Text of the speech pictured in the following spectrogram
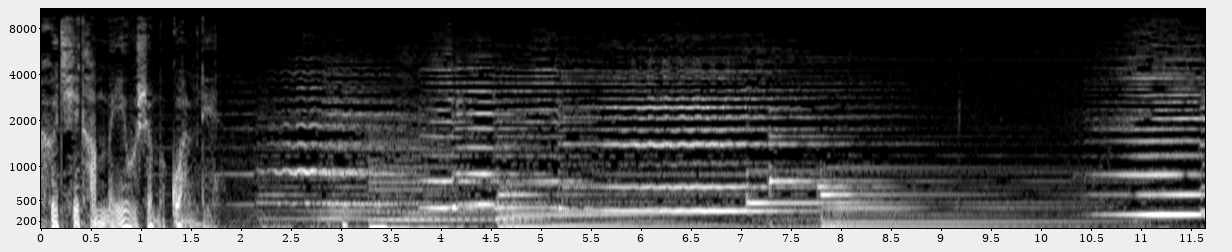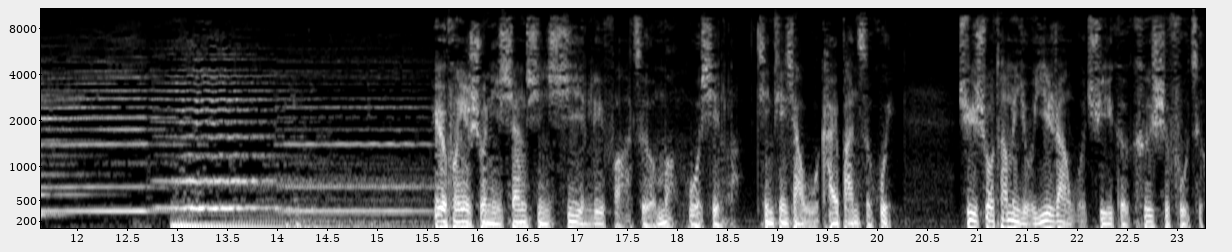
和其他没有什么关联。有朋友说：“你相信吸引力法则吗？”我信了。今天下午开班子会，据说他们有意让我去一个科室负责。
